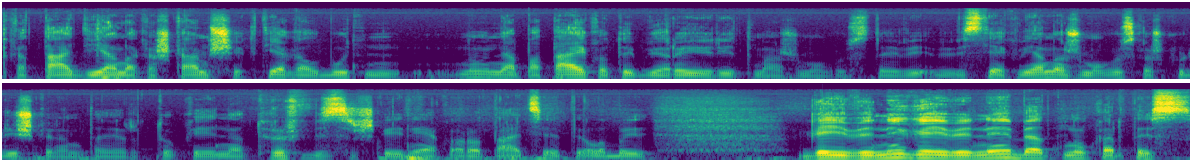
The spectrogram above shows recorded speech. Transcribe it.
kad tą dieną kažkam šiek tiek galbūt nu, nepataiko taip gerai į ritmą žmogus. Tai vis tiek vienas žmogus kažkur iškrenta ir tu, kai neturi visiškai nieko rotacijai, tai labai gaivini, gaivini, bet nu, kartais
